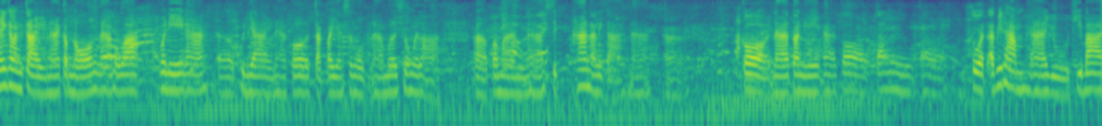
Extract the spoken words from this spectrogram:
ให้กำลังใจนะคะกับน้องนะคะเพราะว่าวันนี้นะคะคุณยายนะคะก็จากไปอย่างสงบนะคะเมื่อช่วงเวลาประมาณนะคะ15 นาฬิกานะคะก็นะตอนนี้นะก็ตั้งสวดอภิธรรมนะอยู่ที่บ้าน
